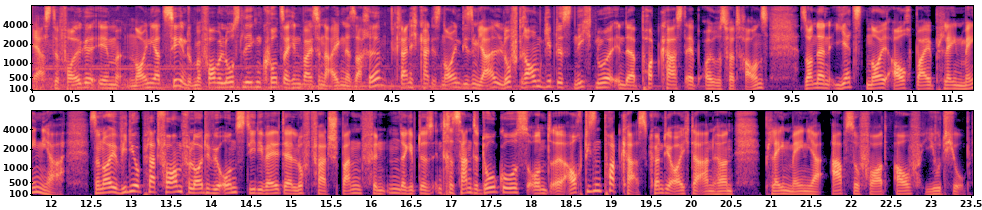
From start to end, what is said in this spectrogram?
Erste Folge im neuen Jahrzehnt. Und bevor wir loslegen, kurzer Hinweis in eigener Sache. Kleinigkeit ist neu in diesem Jahr. Luftraum gibt es nicht nur in der Podcast-App eures Vertrauens, sondern jetzt neu auch bei Plane Mania. Das ist eine neue Videoplattform für Leute wie uns, die die Welt der Luftfahrt spannend finden. Da gibt es interessante Dokus und äh, auch diesen Podcast könnt ihr euch da anhören. Plane Mania ab sofort auf YouTube.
